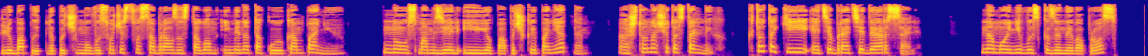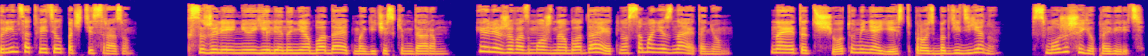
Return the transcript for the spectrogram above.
Любопытно, почему высочество собрал за столом именно такую компанию. Ну, с мамзель и ее папочкой понятно. А что насчет остальных? Кто такие эти братья де Арсаль? На мой невысказанный вопрос принц ответил почти сразу. К сожалению, Елена не обладает магическим даром. Или же, возможно, обладает, но сама не знает о нем. На этот счет у меня есть просьба к Дидьену. Сможешь ее проверить?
